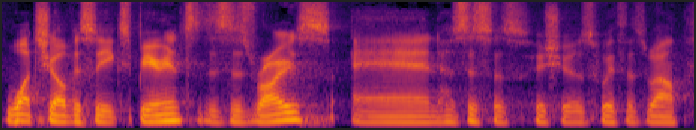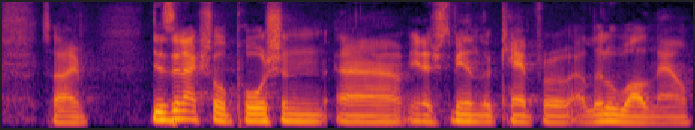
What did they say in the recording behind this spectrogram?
what she obviously experienced. This is Rose and her sisters who she was with as well. So there's an actual portion. Uh, you know, she's been in the camp for a little while now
